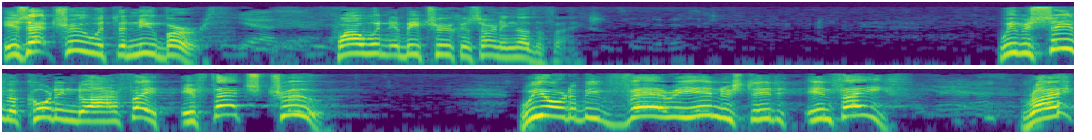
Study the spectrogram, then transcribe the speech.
Is that true with the new birth? Why wouldn't it be true concerning other things? We receive according to our faith. If that's true, we ought to be very interested in faith. Right?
